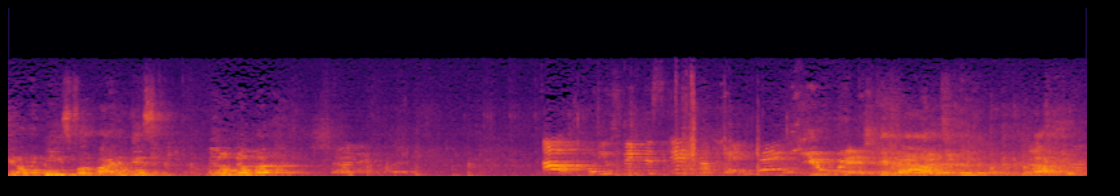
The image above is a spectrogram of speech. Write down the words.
get on their knees for a ride in this little number. Sure they would. Oh, what do you think this is, a gangbang? You wish.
